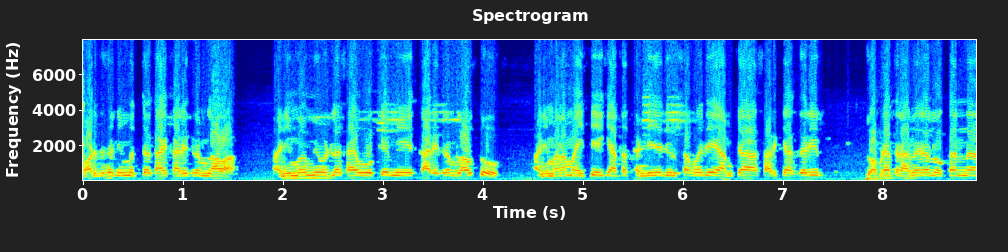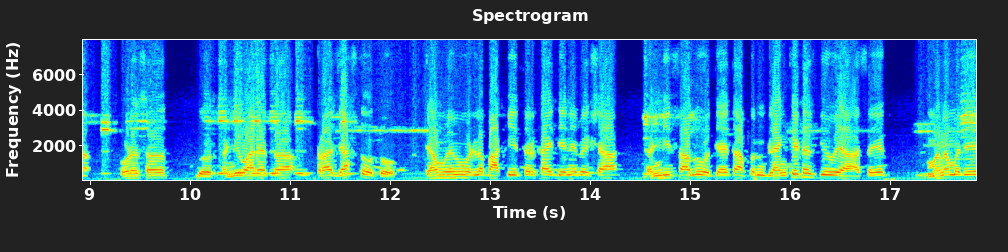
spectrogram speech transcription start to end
वाढदिवसानिमित्त काय कार्यक्रम लावा. आणि मग मी म्हटलं साहेब ओके मी एक कार्यक्रम लावतो. आणि मला माहिती आहे की आता थंडीच्या दिवसामध्ये आमच्या सारख्या गरीब झोपड्यात राहणाऱ्या लोकांना थोडस थंडी वाऱ्याचा त्रास जास्त होतो. त्यामुळे मी म्हटलं बाकी इतर काही देण्यापेक्षा थंडी चालू होते तर आपण ब्लँकेटच देऊया असं एक मनामध्ये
